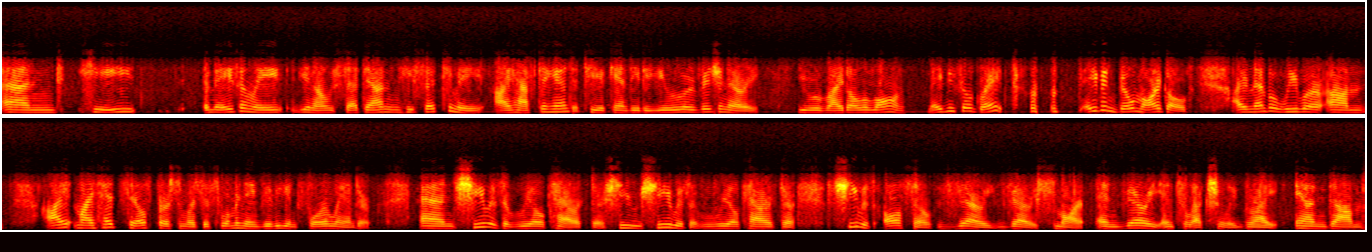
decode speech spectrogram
And he amazingly, you know, sat down and he said to me, I have to hand it to you, Candida. You were a visionary. You were right all along. Made me feel great. Even Bill Margold. I remember we were um I my head salesperson was this woman named Vivian Forlander and she was a real character. She she was a real character. She was also very very smart and very intellectually bright. And um,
